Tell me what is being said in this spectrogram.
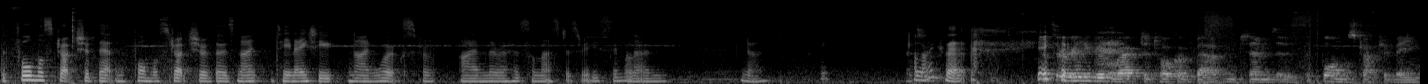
the formal structure of that and the formal structure of those 1989 works from I Am the Rehearsal Master is really similar, and you know, I think I like that. That's a really good work to talk about in terms of the formal structure being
